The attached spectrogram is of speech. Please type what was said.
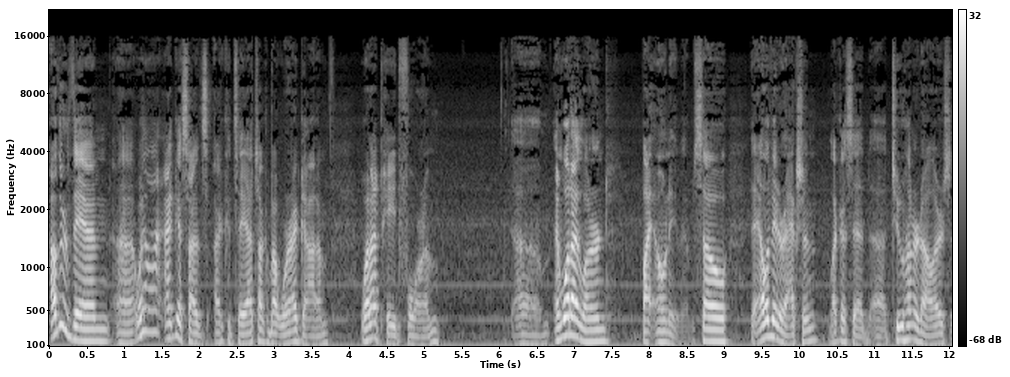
other than uh, well, I, I guess I'd, I could say I talk about where I got them, what I paid for them, um, and what I learned by owning them. So the elevator action, like I said, uh, two hundred dollars.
